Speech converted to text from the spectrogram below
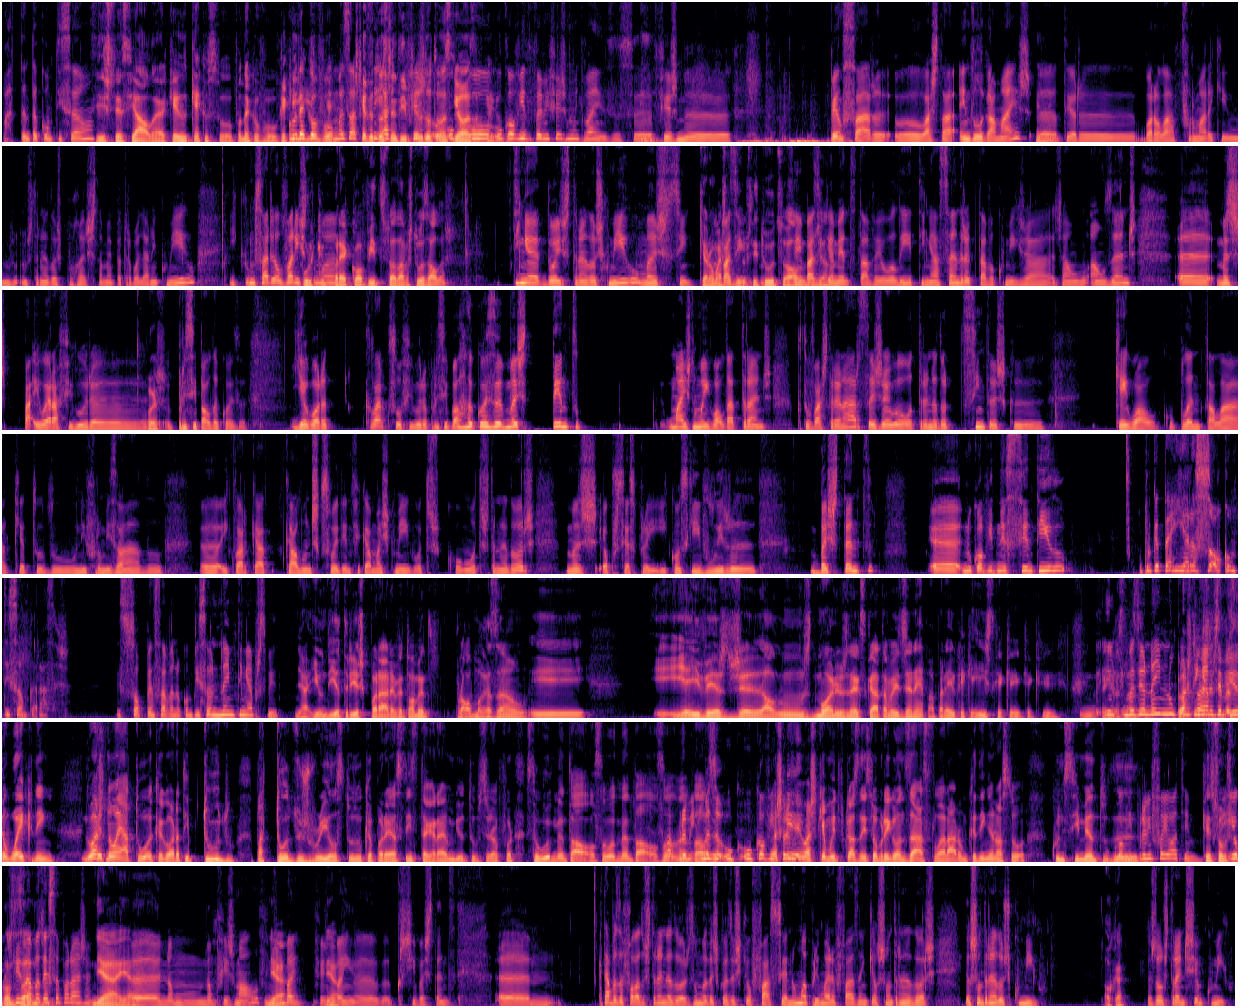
pá, tanta competição. Existencial, não é? O que, que, é que eu sou? Para onde é que eu vou? O que é que onde é, é que eu vou? Mas acho que, que, é que eu estou a sentir? É que eu estou tão ansiosa? O, o, o, o Covid para mim fez muito bem. Hum. Fez-me pensar, eh, lá está, em delegar mais, uhum. uh, ter, uh, bora lá, formar aqui uns, uns, treinadores porreiros também para trabalharem comigo e começar a levar isto Porque uma... pré-Covid só davas tuas aulas? Tinha dois treinadores comigo, mas sim. Que eram mais basic... substitutos? Ou sim, basicamente já. estava eu ali, tinha a Sandra, que estava comigo já, já há, uns anos, uh, mas pá, eu era a figura pois. principal da coisa. E agora, claro que sou a figura principal da coisa, mas tento mais numa igualdade de treinos, que tu vais treinar, seja eu ou outro treinador, te sintas que, que é igual, que o plano está lá, que é tudo uniformizado, Uh, e claro que há, que há, alunos que se vão identificar mais comigo, outros com outros treinadores, mas é o processo por aí. E consegui evoluir uh, bastante uh, no Covid nesse sentido, porque até aí era só competição, caraças. Eu só pensava na competição nem me tinha percebido. Yeah, e um dia terias que parar, eventualmente, por alguma razão e e, aí vês alguns demónios né, que se calhar também dizendo: é pá, peraí, o que é que é isto? O que é que é, que é, que é Mas eu nem nunca eu acho tinha que teve esse awakening. Eu acho que não é à toa que agora, tipo, tudo, para todos os reels, tudo o que aparece de Instagram, YouTube, seja o que for, saúde mental, saúde mental, saúde ah, mental. Mim, mas o, o Covid acho, que, mim... eu acho que é muito por causa disso, obrigou-nos a acelerar um bocadinho o nosso conhecimento o de. Covid para mim foi ótimo. Quem somos, eu precisava vamos. dessa paragem. Yeah, yeah. Uh, não, não me fez mal, fez yeah. bem, yeah. bem, uh, cresci bastante. Uh, Estavas a falar dos treinadores. Uma das coisas que eu faço é, numa primeira fase em que eles são treinadores, eles são treinadores comigo. Ok. Eles dão os treinos sempre comigo.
